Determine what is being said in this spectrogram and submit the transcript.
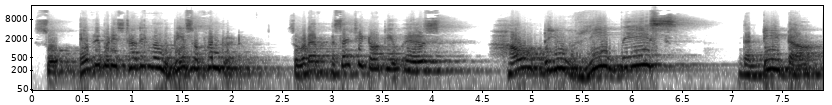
So everybody starting from the base of 100. So what I've essentially taught you is how do you rebase the data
